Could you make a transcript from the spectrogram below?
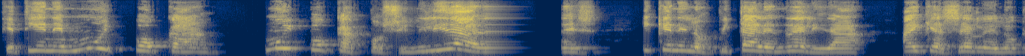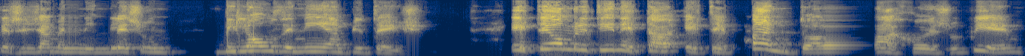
que tiene muy poca, muy pocas posibilidades y que en el hospital en realidad hay que hacerle lo que se llama en inglés un below the knee amputation. Este hombre tiene esta, este espanto abajo de su pie.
